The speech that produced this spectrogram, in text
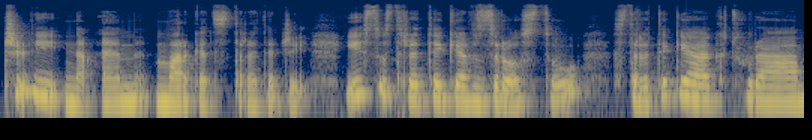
czyli na M Market Strategy. Jest to strategia wzrostu, strategia, która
